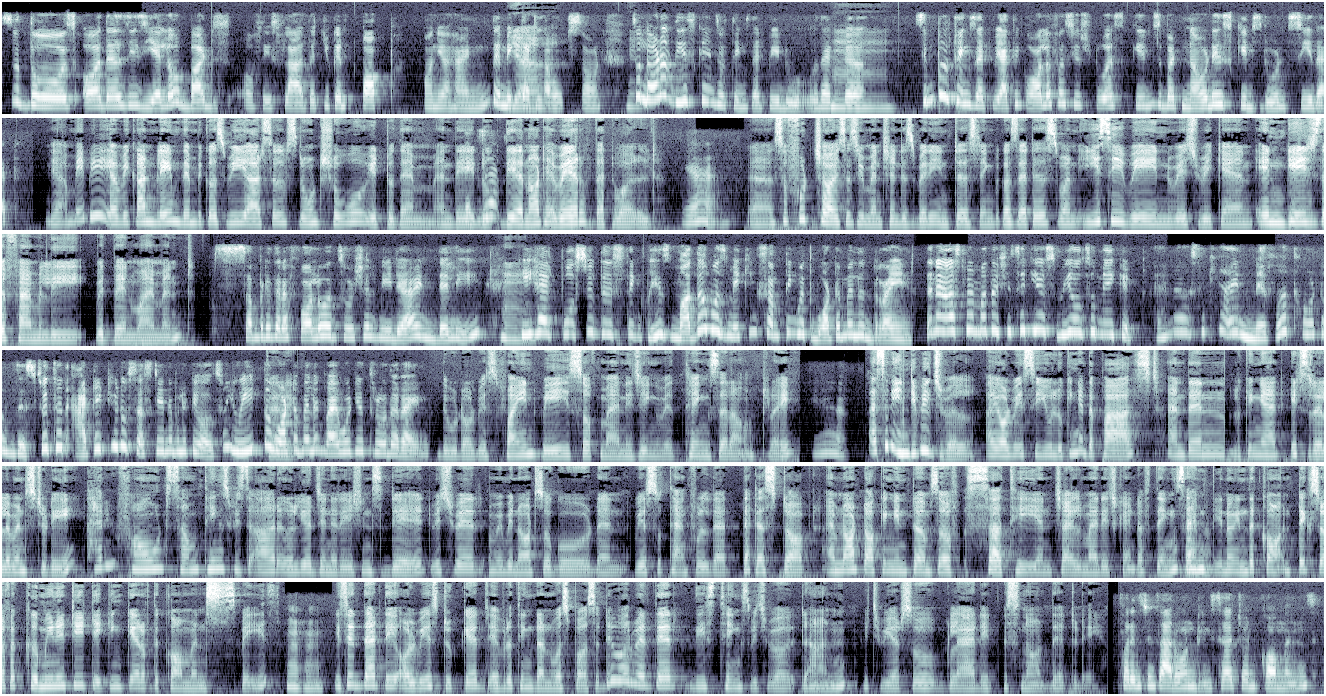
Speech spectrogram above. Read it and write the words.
So those, or there's these yellow buds of these flowers that you can pop on your hand. They make that loud sound. So a lot of these kinds of things that we do, that uh, simple things that we, I think all of us used to do as kids, but nowadays kids don't see that. Yeah, maybe uh, we can't blame them because we ourselves don't show it to them, and they do, they are not aware of that world. Yeah. Uh, so food choice, as you mentioned, is very interesting because that is one easy way in which we can engage the family with the environment. Somebody that I follow on social media in Delhi, hmm. he had posted this thing. His mother was making something with watermelon rind. Then I asked my mother, she said, Yes, we also make it. And I was thinking, I never thought of this. So it's an attitude of sustainability also. You eat the Correct. watermelon, why would you throw the rind? They would always find ways of managing with things around, right? Yeah. As an individual, I always see you looking at the past and then looking at its relevance today. Have you found some things which our earlier generations did, which were maybe not so good, and we are so thankful that that has stopped? I'm not talking in terms of sati and child marriage kind of things, and mm-hmm. you know, in the context of a community taking care of the commons space. Mm-hmm. Is it that they always took care, everything done was positive, or were there these things which were done, which we are so glad it is not there today? For instance, our own research on commons,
